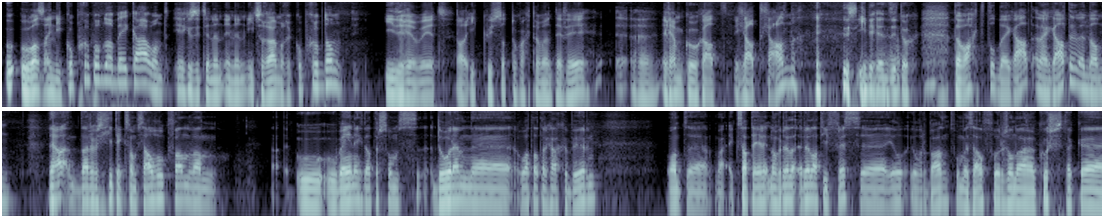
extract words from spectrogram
Hoe, hoe was dat in die kopgroep op dat BK? Want je zit in een, in een iets ruimere kopgroep dan. Iedereen weet, ah, ik wist dat toch achter mijn tv, eh, eh, Remco gaat, gaat gaan. dus iedereen zit toch te wachten tot hij gaat. En dan gaat hem en dan... Ja, daar verschiet ik soms zelf ook van. van hoe, hoe weinig dat er soms door hem eh, wat dat er gaat gebeuren. Want eh, maar ik zat eigenlijk nog rela- relatief fris. eh, heel, heel verbazend voor mezelf voor zo'n lange koers. Dat ik eh,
